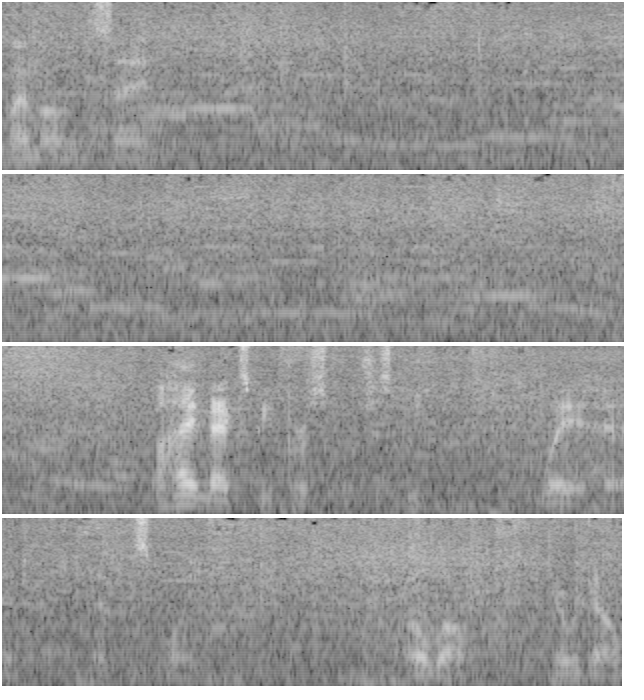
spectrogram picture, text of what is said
Climb on the side. A high max speed person would just be way ahead at this point. Oh well, here we go.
